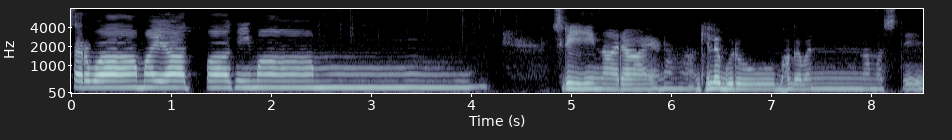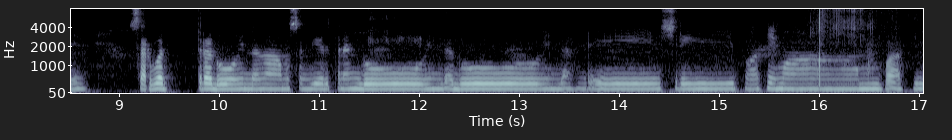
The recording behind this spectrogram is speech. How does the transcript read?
सर्वामयात्पाहि माम् श्रीनारायण अखिलगुरो भगवन् नमस्ते सर्वत्र സർവത്ര ഗോവിന്ദനാമ സങ്കീർത്തനം ഗോവിന്ദ ഗോവിന്ദ ഹരേ ശ്രീ പാഹി മാം പാഹി.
